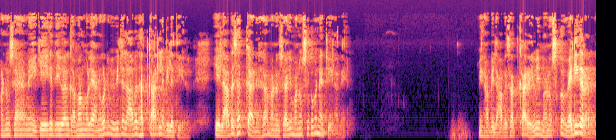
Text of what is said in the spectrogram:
මනුස්සයා මේ එක එක දේවල් ගමන් වල යනකොට විවිධ ලාභ සත්කාර ලැබිලා තියෙනවා. ඒ ලාභ සත්කාර නිසා මනුස්සයාගේ මනුස්සකම නැති වෙලා දැන්. මේක අපි ලාභ සත්කාර නෙවෙයි මනුස්සකම වැඩි කරන්න.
